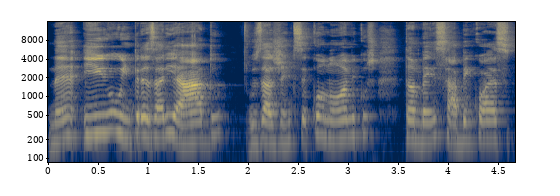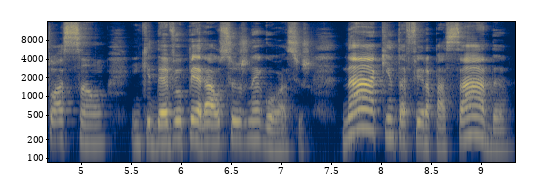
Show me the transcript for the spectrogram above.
né? E o empresariado os agentes econômicos também sabem qual é a situação em que deve operar os seus negócios. Na quinta-feira passada,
